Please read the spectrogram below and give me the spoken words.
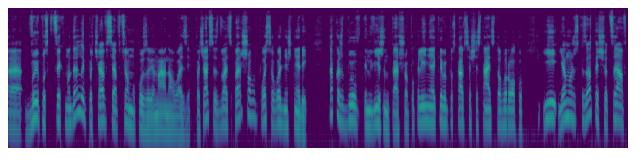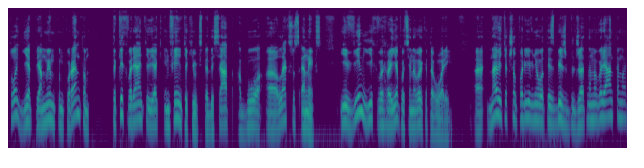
Е, Випуск цих моделей почався в цьому кузові, маю на увазі. Почався з 21 по сьогоднішній рік. Також був Envision першого покоління, який випускався 16-го року. І я можу сказати, що це авто є прямим конкурентом таких варіантів, як Infiniti QX50 або Lexus NX і він їх виграє по ціновій категорії. Е, Навіть якщо порівнювати з більш бюджетними варіантами,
